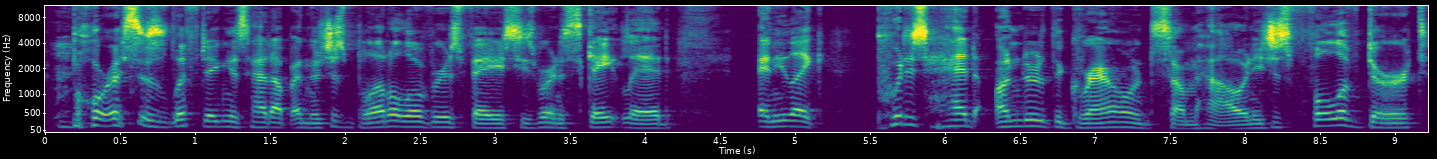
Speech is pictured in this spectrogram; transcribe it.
Boris is lifting his head up, and there's just blood all over his face. He's wearing a skate lid, and he like put his head under the ground somehow, and he's just full of dirt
